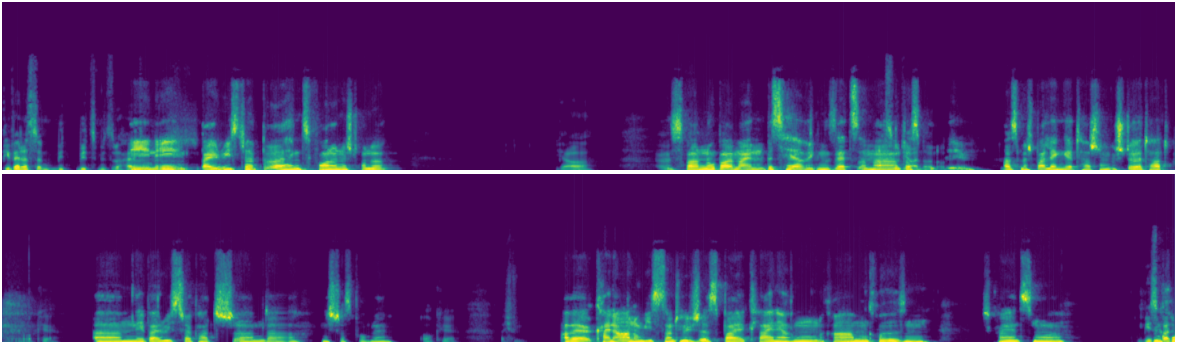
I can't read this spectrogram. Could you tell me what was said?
Wie wäre das denn mit, mit, mit so einer Haltung? Nee, nee, bei Restart äh, hängt es vorne nicht runter. Ja. Es war nur bei meinen bisherigen Sets immer so, das anderen, Problem, okay. was mich bei Längetaschen gestört hat. Okay. Ähm, nee, bei Restripe hat ähm, da nicht das Problem. Okay. Ich, Aber keine Ahnung, wie es natürlich ist bei kleineren Rahmengrößen. Ich kann jetzt nur. Mir ist gerade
